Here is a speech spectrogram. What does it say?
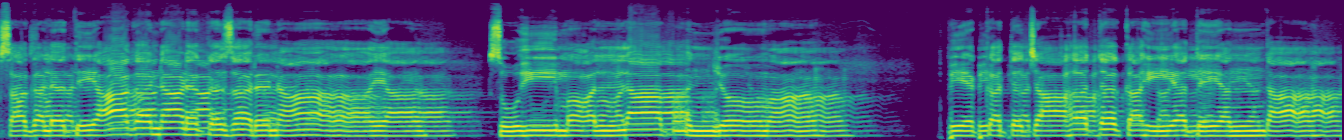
ਸਗਲ ਤਿਆਗ ਨਾਨਕ ਸਰਨਾਇਆ ਸੂਹੀ ਮਹੱਲਾ ਪੰਜਵਾ। ਪੇਕਤ ਚਾਹਤ ਕਹੀਅਤ ਅੰਦਾ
